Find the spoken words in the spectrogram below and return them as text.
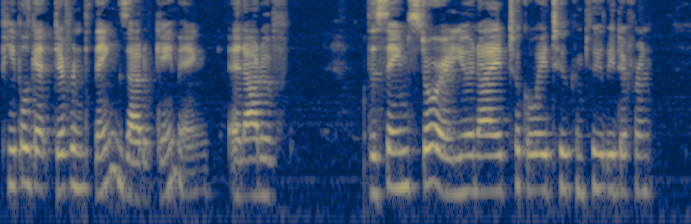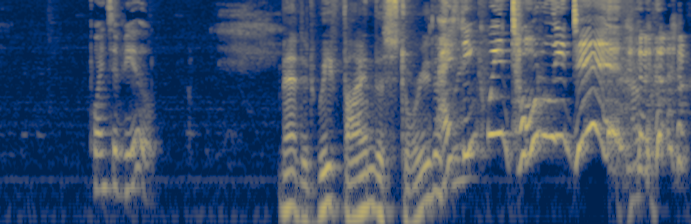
people get different things out of gaming and out of the same story. You and I took away two completely different points of view. Man, did we find the story this week? I week? think we totally did.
